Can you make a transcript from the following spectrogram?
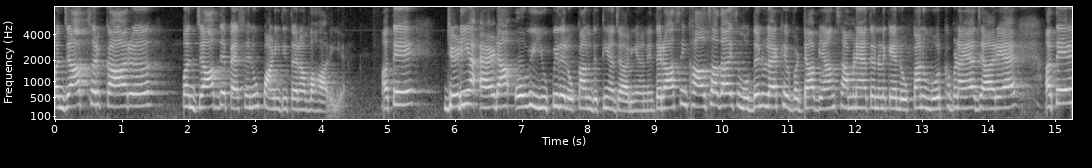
ਪੰਜਾਬ ਸਰਕਾਰ ਪੰਜਾਬ ਦੇ ਪੈਸੇ ਨੂੰ ਪਾਣੀ ਦੀ ਤਰ੍ਹਾਂ ਵਹਾ ਰਹੀ ਹੈ ਅਤੇ ਜਿਹੜੀਆਂ ਐਡ ਆ, ਉਹ ਵੀ ਯੂਪੀ ਦੇ ਲੋਕਾਂ ਨੂੰ ਦਿੱਤੀਆਂ ਜਾ ਰਹੀਆਂ ਨੇ। ਤੇ ਰਾਜ ਸਿੰਘ ਖਾਲਸਾ ਦਾ ਇਸ ਮੁੱਦੇ ਨੂੰ ਲੈ ਕੇ ਵੱਡਾ ਬਿਆਨ ਸਾਹਮਣੇ ਆਇਆ ਤੇ ਉਹਨਾਂ ਨੇ ਕਿਹਾ ਲੋਕਾਂ ਨੂੰ ਮੂਰਖ ਬਣਾਇਆ ਜਾ ਰਿਹਾ ਹੈ। ਅਤੇ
